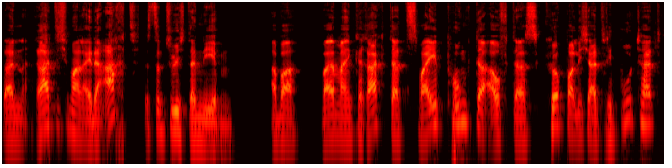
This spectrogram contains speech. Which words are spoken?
Dann rate ich mal eine 8, das ist natürlich daneben. Aber weil mein Charakter zwei Punkte auf das körperliche Attribut hat,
